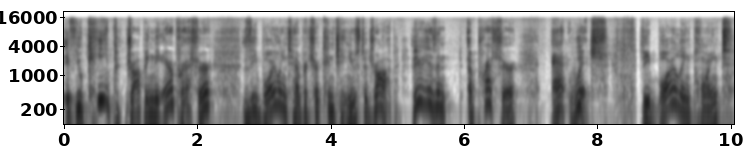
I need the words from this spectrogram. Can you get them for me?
If you keep dropping the air pressure, the boiling temperature continues to drop. There isn't a pressure at which the boiling point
